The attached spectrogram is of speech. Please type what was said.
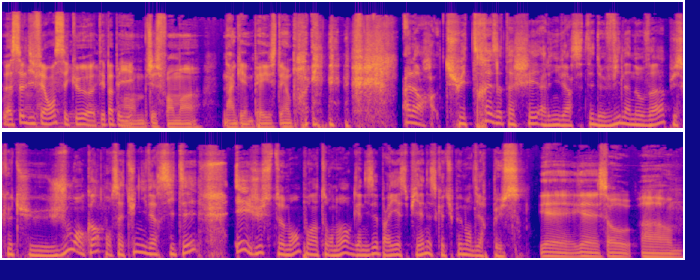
La seule différence, c'est que euh, t'es pas payé. Alors, tu es très attaché à l'université de Villanova puisque tu joues encore pour cette université et justement pour un tournoi organisé par ESPN. Est-ce que tu peux m'en dire plus? Yeah, yeah. So um,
